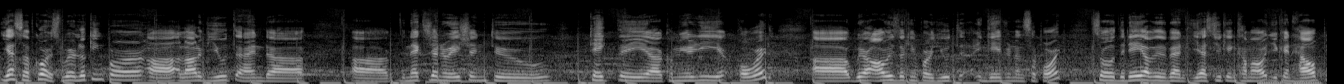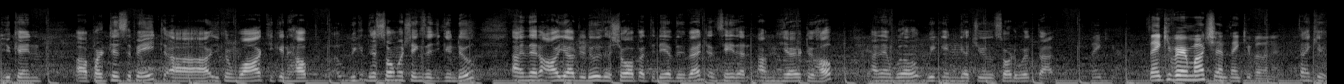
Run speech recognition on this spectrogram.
Yes, of course. We're looking for uh, a lot of youth and uh, uh, the next generation to take the uh, community forward. Uh, we're always looking for youth engagement and support. So the day of the event, yes, you can come out, you can help, you can uh, participate, uh, you can walk, you can help. We can, there's so much things that you can do, and then all you have to do is just show up at the day of the event and say that I'm here to help, and then we'll we can get you sorted with that. Thank you. Thank you very much, and thank you for the night. Thank you.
